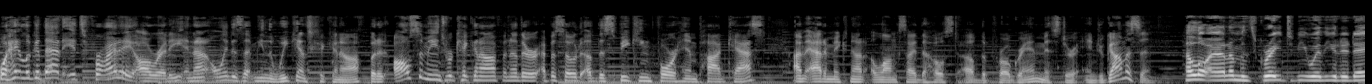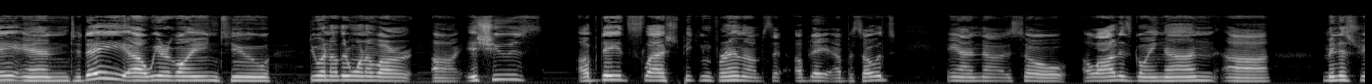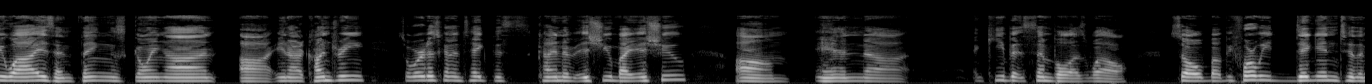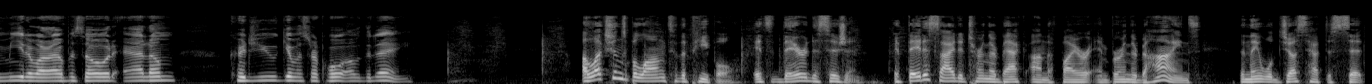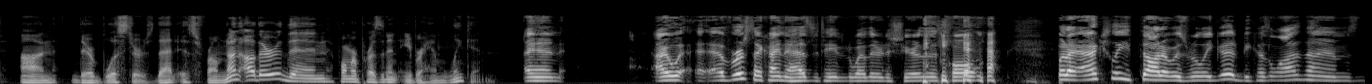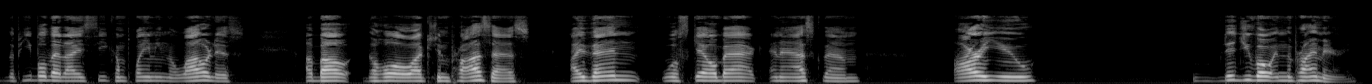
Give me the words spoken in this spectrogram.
Well, hey, look at that. It's Friday already, and not only does that mean the weekend's kicking off, but it also means we're kicking off another episode of the Speaking for Him podcast. I'm Adam McNutt alongside the host of the program, Mr. Andrew Gomison. Hello, Adam. It's great to be with you today. And today uh, we are going to do another one of our uh, issues updates slash Speaking for Him update episodes. And uh, so a lot is going on uh, ministry wise and things going on uh, in our country. So we're just going to take this kind of issue by issue, um, and, uh, keep it simple as well. So, but before we dig into the meat of our episode, Adam, could you give us our quote of the day? Elections belong to the people. It's their decision. If they decide to turn their back on the fire and burn their behinds, then they will just have to sit on their blisters. That is from none other than former President Abraham Lincoln. And I at first I kind of hesitated whether to share this quote, but I actually thought it was really good because a lot of times the people that I see complaining the loudest about the whole election process, I then will scale back and ask them, "Are you? Did you vote in the primary?"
